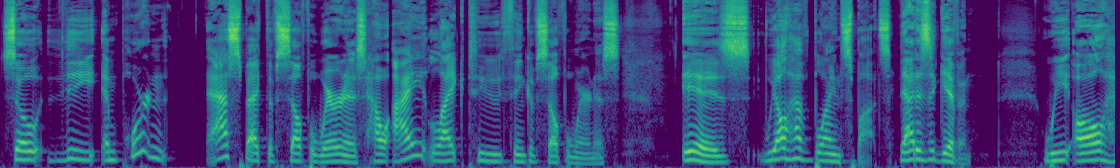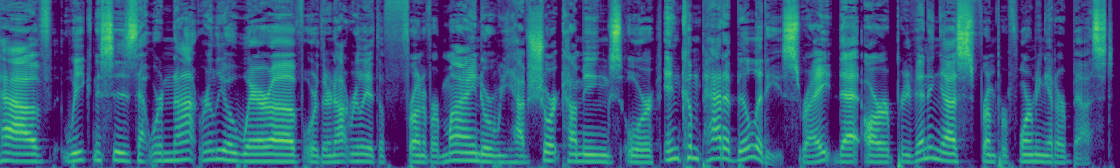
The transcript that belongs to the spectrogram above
So, the important aspect of self awareness, how I like to think of self awareness, is we all have blind spots. That is a given. We all have weaknesses that we're not really aware of, or they're not really at the front of our mind, or we have shortcomings or incompatibilities, right, that are preventing us from performing at our best.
